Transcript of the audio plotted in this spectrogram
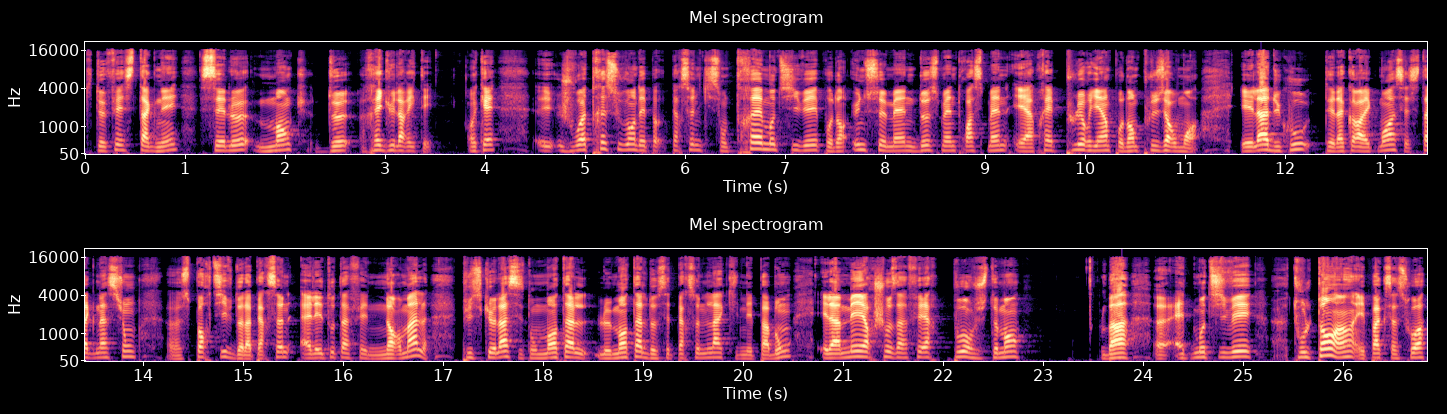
qui te fait stagner, c'est le manque de régularité. Ok, je vois très souvent des personnes qui sont très motivées pendant une semaine, deux semaines, trois semaines et après plus rien pendant plusieurs mois. Et là, du coup, tu es d'accord avec moi, cette stagnation euh, sportive de la personne, elle est tout à fait normale puisque là, c'est ton mental, le mental de cette personne-là qui n'est pas bon. Et la meilleure chose à faire pour justement bah euh, être motivé euh, tout le temps hein, et pas que ça soit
